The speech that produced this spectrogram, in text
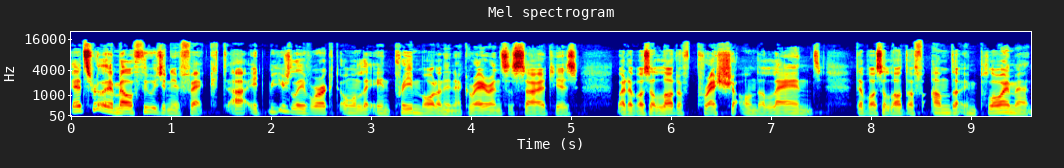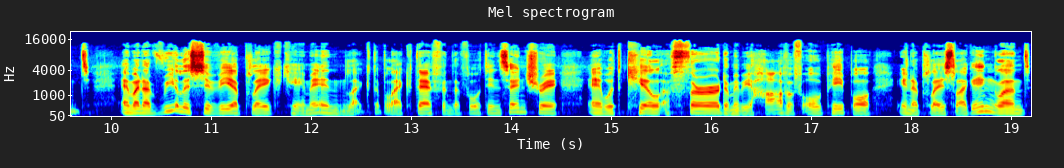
It's really a Malthusian effect. Uh, it usually worked only in pre modern and agrarian societies where there was a lot of pressure on the land, there was a lot of underemployment. And when a really severe plague came in, like the Black Death in the 14th century, it would kill a third or maybe half of all people in a place like England,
